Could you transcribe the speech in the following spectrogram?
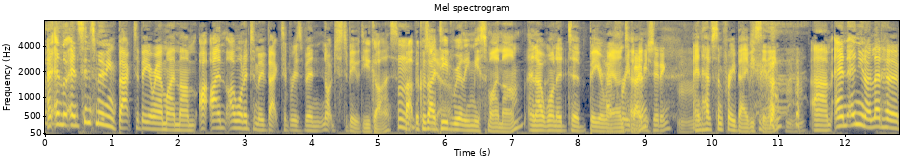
And, and, look, and since moving back to be around my mum, I, I'm, I wanted to move back to Brisbane, not just to be with you guys, hmm. but because I did really miss my mum and I wanted to be around free her. babysitting. Mm-hmm. And have some free babysitting, mm-hmm. um, and and you know let her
